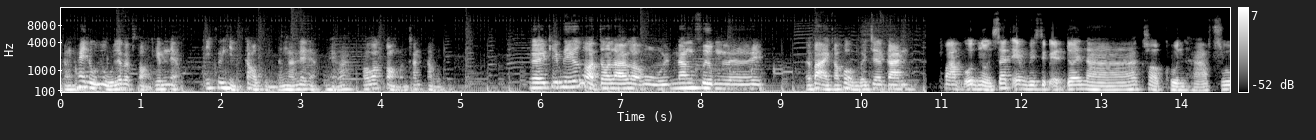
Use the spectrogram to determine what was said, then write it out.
อย่างให้หรูๆเลยแบบสองเอ็มเนี่ย นี่คือหินเก่าผมทั้งนั้นเลยเนี่ยเห็นปะเพราะว่ากล่องมันขั้นต่ำเลยคลิปนี้ก็ขอตัวลาก่อนโอ้นั่งซึมเลยบ๊ายบายครับผมไว้เจอกันฝากอุดหนุน ZMV11 ด้วยนะ ขอบคุณฮาฟู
